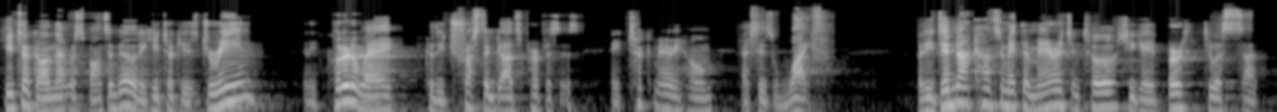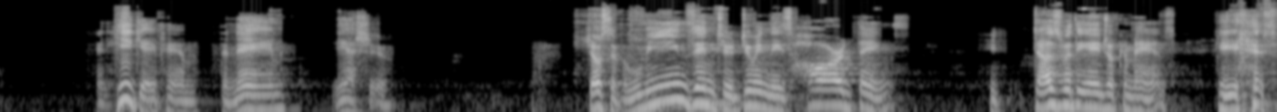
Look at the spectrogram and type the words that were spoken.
He took on that responsibility. He took his dream and he put it away because he trusted God's purposes. And he took Mary home as his wife. But he did not consummate their marriage until she gave birth to a son. And he gave him the name Yeshu. Joseph leans into doing these hard things. He does what the angel commands. He is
